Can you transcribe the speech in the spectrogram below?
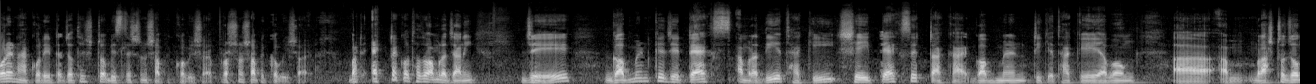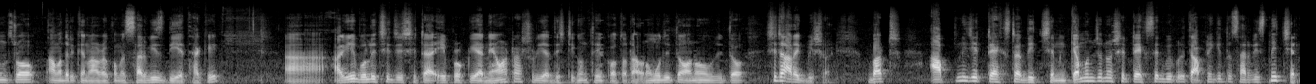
করে না করে, এটা যথেষ্ট বিশ্লেষণ সাপেক্ষ বিষয়, প্রশ্ন সাপেক্ষ বিষয়। বাট একটা কথা তো আমরা জানি যে গভর্নমেন্টকে যে ট্যাক্স আমরা দিয়ে থাকি, সেই ট্যাক্সের টাকায় গভর্নমেন্ট টিকে থাকে এবং রাষ্ট্রযন্ত্র আমাদেরকে নানা রকমের সার্ভিস দিয়ে থাকে। আগেই বলেছি যে সেটা এই প্রক্রিয়া নেওয়াটা সরিয়া দৃষ্টিকোণ থেকে কতটা অনুমোদিত অনুমোদিত সেটা আরেক বিষয়। বাট আপনি যে ট্যাক্সটা দিচ্ছেন, কেমন যেন সেই ট্যাক্সের বিপরীতে আপনি কিন্তু সার্ভিস নিচ্ছেন।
